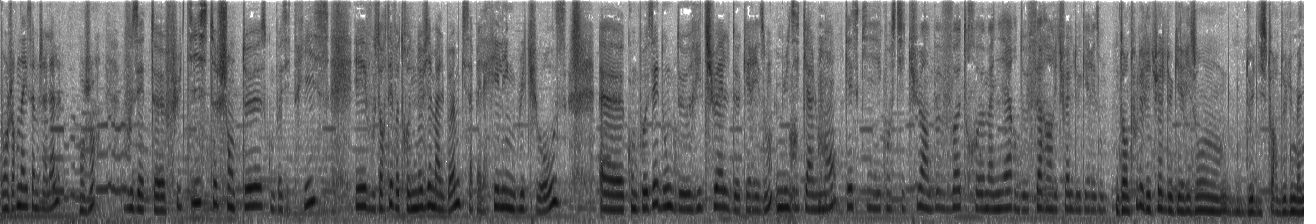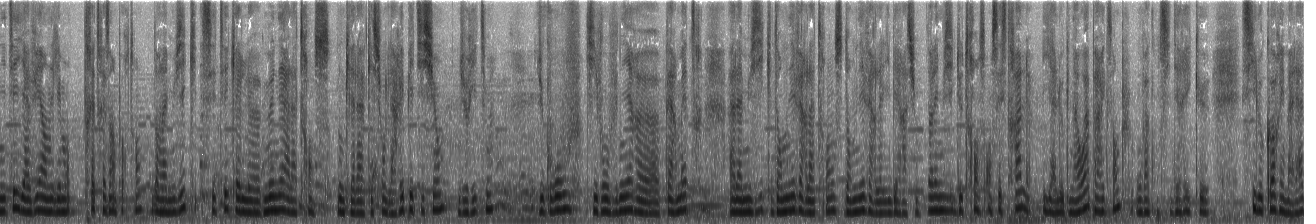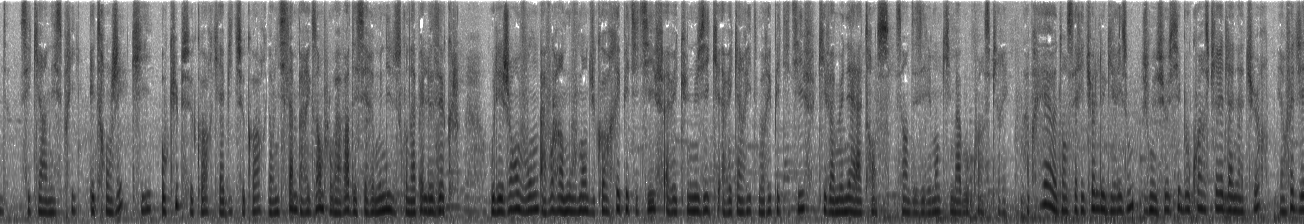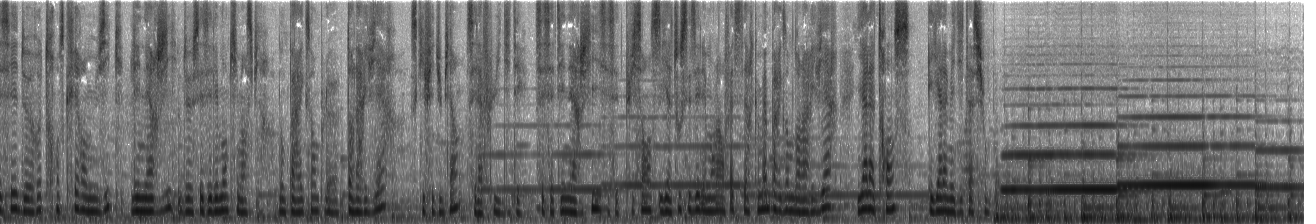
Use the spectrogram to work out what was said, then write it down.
Bonjour Naïsam Jalal. Bonjour. Vous êtes euh, flûtiste, chanteuse, compositrice et vous sortez votre neuvième album qui s'appelle Healing Rituals, euh, composé donc de rituels de guérison. Musicalement, qu'est-ce qui constitue un peu votre manière de faire un rituel de guérison? Dans tous les rituels de guérison de l'histoire de l'humanité, il y avait un élément très très important dans la musique, c'était qu'elle menait à la transe. Donc il y a la question de la répétition, du rythme, du groove qui vont venir euh, permettre à la musique d'emmener vers la transe, d'emmener vers la libération. Dans les musiques de trance ancestrales, il y a le gnawa par exemple. On va considérer que si le corps est malade, c'est qu'il y a un esprit étranger qui occupe ce corps, qui habite ce corps. Dans l'islam par exemple, on va avoir des cérémonies de ce qu'on appelle le dhikr où les gens vont avoir un mouvement du corps répétitif avec une musique, avec un rythme répétitif qui va mener à la transe. C'est un des éléments qui m'a beaucoup inspiré. Après, euh, dans ces rituels de guérison, je me suis aussi beaucoup inspirée de la nature. Et en fait, j'ai essayé de retranscrire en musique l'énergie de ces éléments qui m'inspirent. Donc par exemple, dans la rivière, ce qui fait du bien, c'est la fluidité. C'est cette énergie, c'est cette puissance. Il y a tous ces éléments-là en fait. C'est-à-dire que même par exemple dans la rivière, il y a la transe et il y a la méditation.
